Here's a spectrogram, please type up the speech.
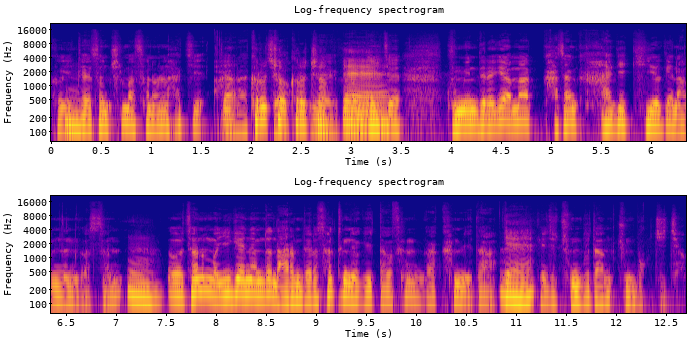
거의 음. 대선 출마 선언을 하지 야, 않았죠. 그렇죠, 그렇죠. 예, 그런데 예. 이제 국민들에게 아마 가장 강하게 기억에 남는 것은 음. 어, 저는 뭐 이 개념도 나름대로 설득력이 있다고 생각합니다. 예. 이제 중부담 중복지죠.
